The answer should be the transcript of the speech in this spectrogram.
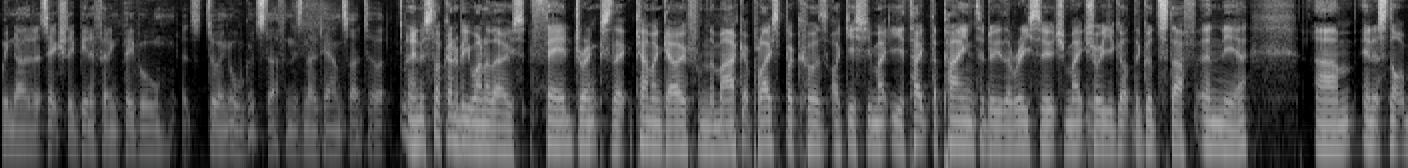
we know that it's actually benefiting people. It's doing all good stuff and there's no downside to it. And it's not going to be one of those fad drinks that come and go from the marketplace because I guess you make, you take the pain to do the research and make sure you got the good stuff in there, um, and it's not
